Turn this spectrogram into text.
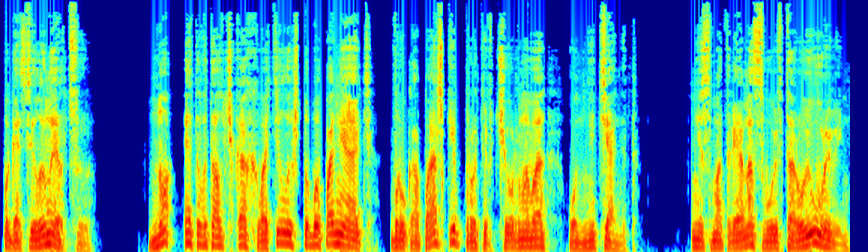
погасил инерцию. Но этого толчка хватило, чтобы понять, в рукопашке против черного он не тянет. Несмотря на свой второй уровень.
